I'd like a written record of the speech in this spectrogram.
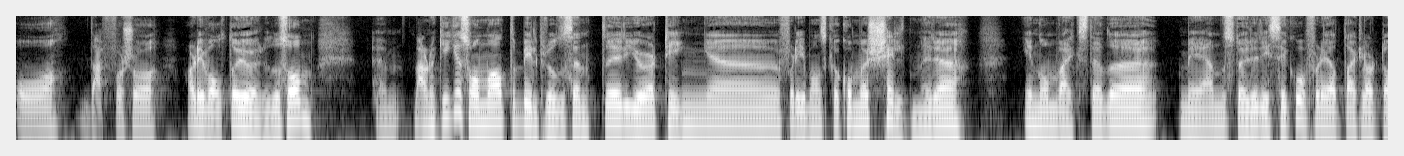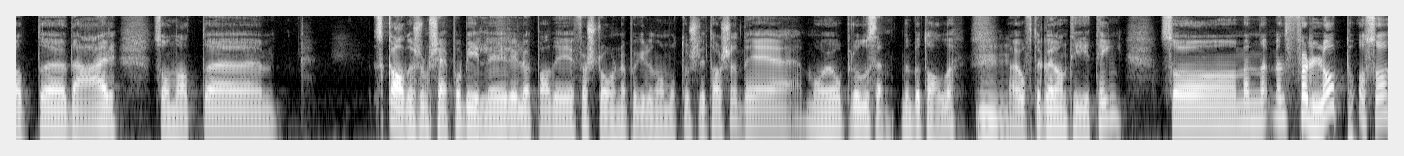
og derfor så har de valgt å gjøre det sånn. Um, det er nok ikke sånn at bilprodusenter gjør ting fordi man skal komme sjeldnere innom verkstedet med en større risiko. fordi det er klart at det er sånn at skader som skjer på biler i løpet av de første årene pga. motorslitasje, det må jo produsentene betale. Mm. Det er jo ofte garantiting. Så, men, men følge opp. Og så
